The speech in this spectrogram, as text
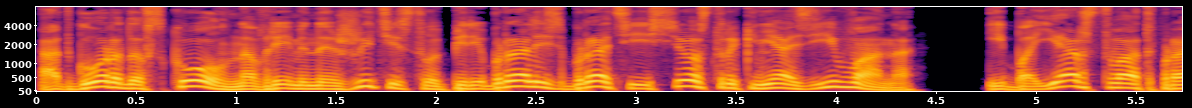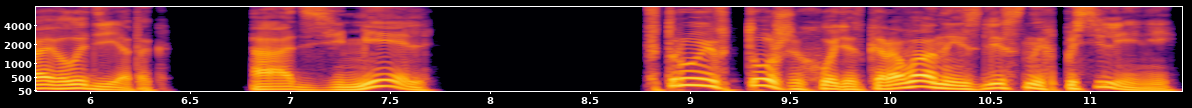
От города в Скол на временное жительство перебрались братья и сестры князя Ивана, и боярство отправило деток. А от земель... В Троев тоже ходят караваны из лесных поселений.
